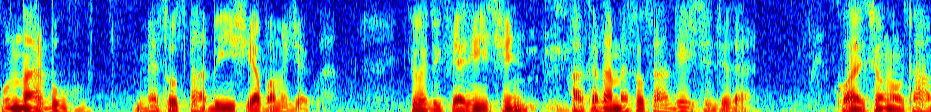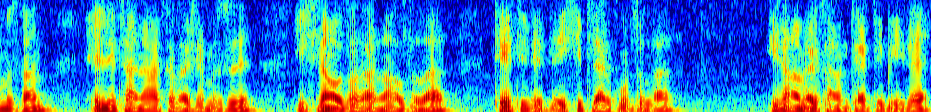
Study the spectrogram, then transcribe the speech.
bunlar bu metotla bir iş yapamayacaklar. Gördükleri için arkadan metotlarını değiştirdiler. Koalisyon ortağımızdan 50 tane arkadaşımızı ikna odalarına aldılar. Tehdit ettiler, ekipler kurdular. Yine Amerika'nın tertibiyle.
